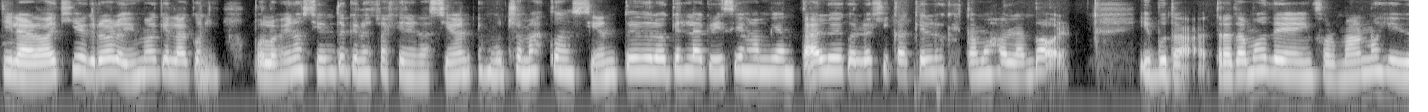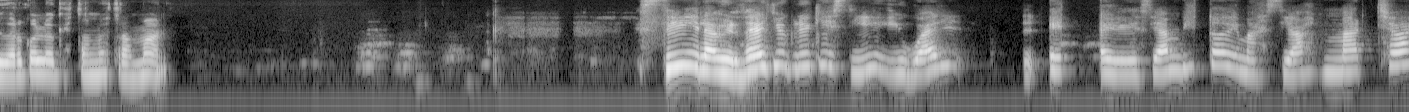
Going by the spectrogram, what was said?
Sí, la verdad es que yo creo lo mismo que la Connie. Por lo menos siento que nuestra generación es mucho más consciente de lo que es la crisis ambiental o ecológica, que es lo que estamos hablando ahora. Y puta, tratamos de informarnos y ayudar con lo que está en nuestras manos. Sí, la verdad yo creo que sí. Igual eh, eh, se han visto demasiadas marchas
